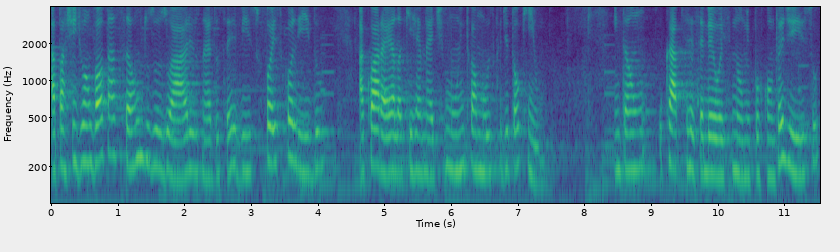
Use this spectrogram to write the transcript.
a partir de uma votação dos usuários né, do serviço, foi escolhido Aquarela, que remete muito à música de Toquinho. Então, o CAPS recebeu esse nome por conta disso.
